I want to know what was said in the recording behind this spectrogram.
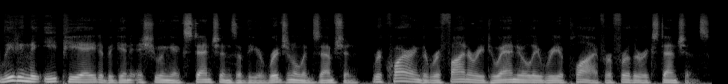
leading the EPA to begin issuing extensions of the original exemption, requiring the refinery to annually reapply for further extensions.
